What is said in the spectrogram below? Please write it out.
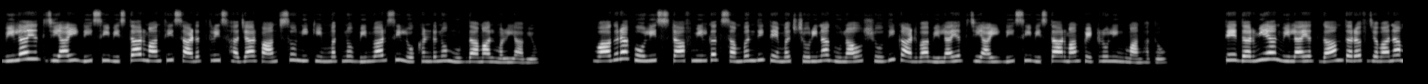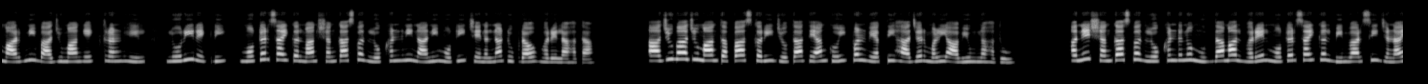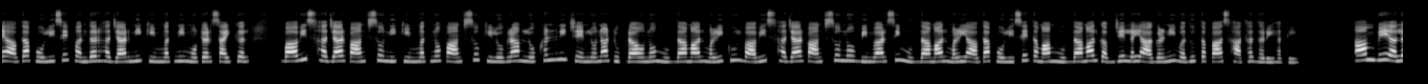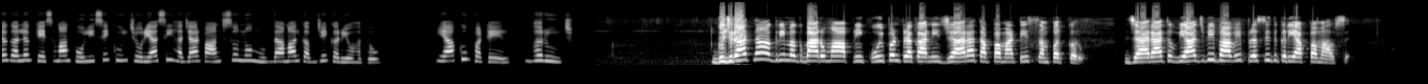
વિલાયત GIDC વિસ્તારમાંથી સાડત્રીસ હજાર પાંચસોની કિંમતનો બિનવારસી લોખંડનો મુદ્દામાલ મળી આવ્યો. વાગરા પોલીસ સ્ટાફ મિલકત સંબંધી તેમજ ચોરીના ગુનાઓ શોધી કાઢવા વિલાયત જીઆઈડીસી વિસ્તારમાં પેટ્રોલિંગમાં હતો. તે દરમિયાન વિલાયત ગામ તરફ જવાના માર્ગની બાજુમાં એક ત્રણ વ્હીલ લોરી રેકડી મોટરસાયકલમાં શંકાસ્પદ લોખંડની નાની મોટી ચેનલના ટુકડાઓ ભરેલા હતા. આજુબાજુમાં તપાસ કરી જોતા ત્યાં કોઈ પણ વ્યક્તિ હાજર મળી આવ્યું ન હતું. અને શંકાસ્પદ લોખંડનો મુદ્દામાલ ભરેલ મોટરસાયકલ બિનવારસી જણાય આવતા પોલીસે પંદર હજારની કિંમતની મોટરસાયકલ બાવીસ હજાર પાંચસોની કિંમતનો પાંચસો કિલોગ્રામ લોખંડની ચેનલોના ટુકડાઓનો મુદ્દામાલ મળી, કુલ બાવીસ હજાર પાંચસોનો બિનવારસી મુદ્દામાલ મળી આવતા પોલીસે તમામ મુદ્દામાલ કબજે લઈ આગળની વધુ તપાસ હાથ ધરી હતી. આમ બે અલગ અલગ કેસમાં પોલીસે કુલ ચોર્યાસી હજાર પાંચસોનો મુદ્દામાલ કબજે કર્યો હતો. યાકુબ પટેલ, ભરૂચ. ગુજરાતના અગ્રીમ અખબારોમાં આપની કોઈ પણ પ્રકારની જાહેરાત આપવા માટે સંપર્ક કરો. જાહેરાત વ્યાજબી ભાવે પ્રસિદ્ધ કરી આપવામાં આવશે.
